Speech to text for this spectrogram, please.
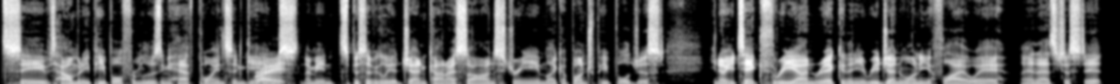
saved how many people from losing half points in games. Right. I mean, specifically at Gen Con, I saw on stream, like a bunch of people just, you know, you take three on Ric and then you regen one and you fly away. And that's just it.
